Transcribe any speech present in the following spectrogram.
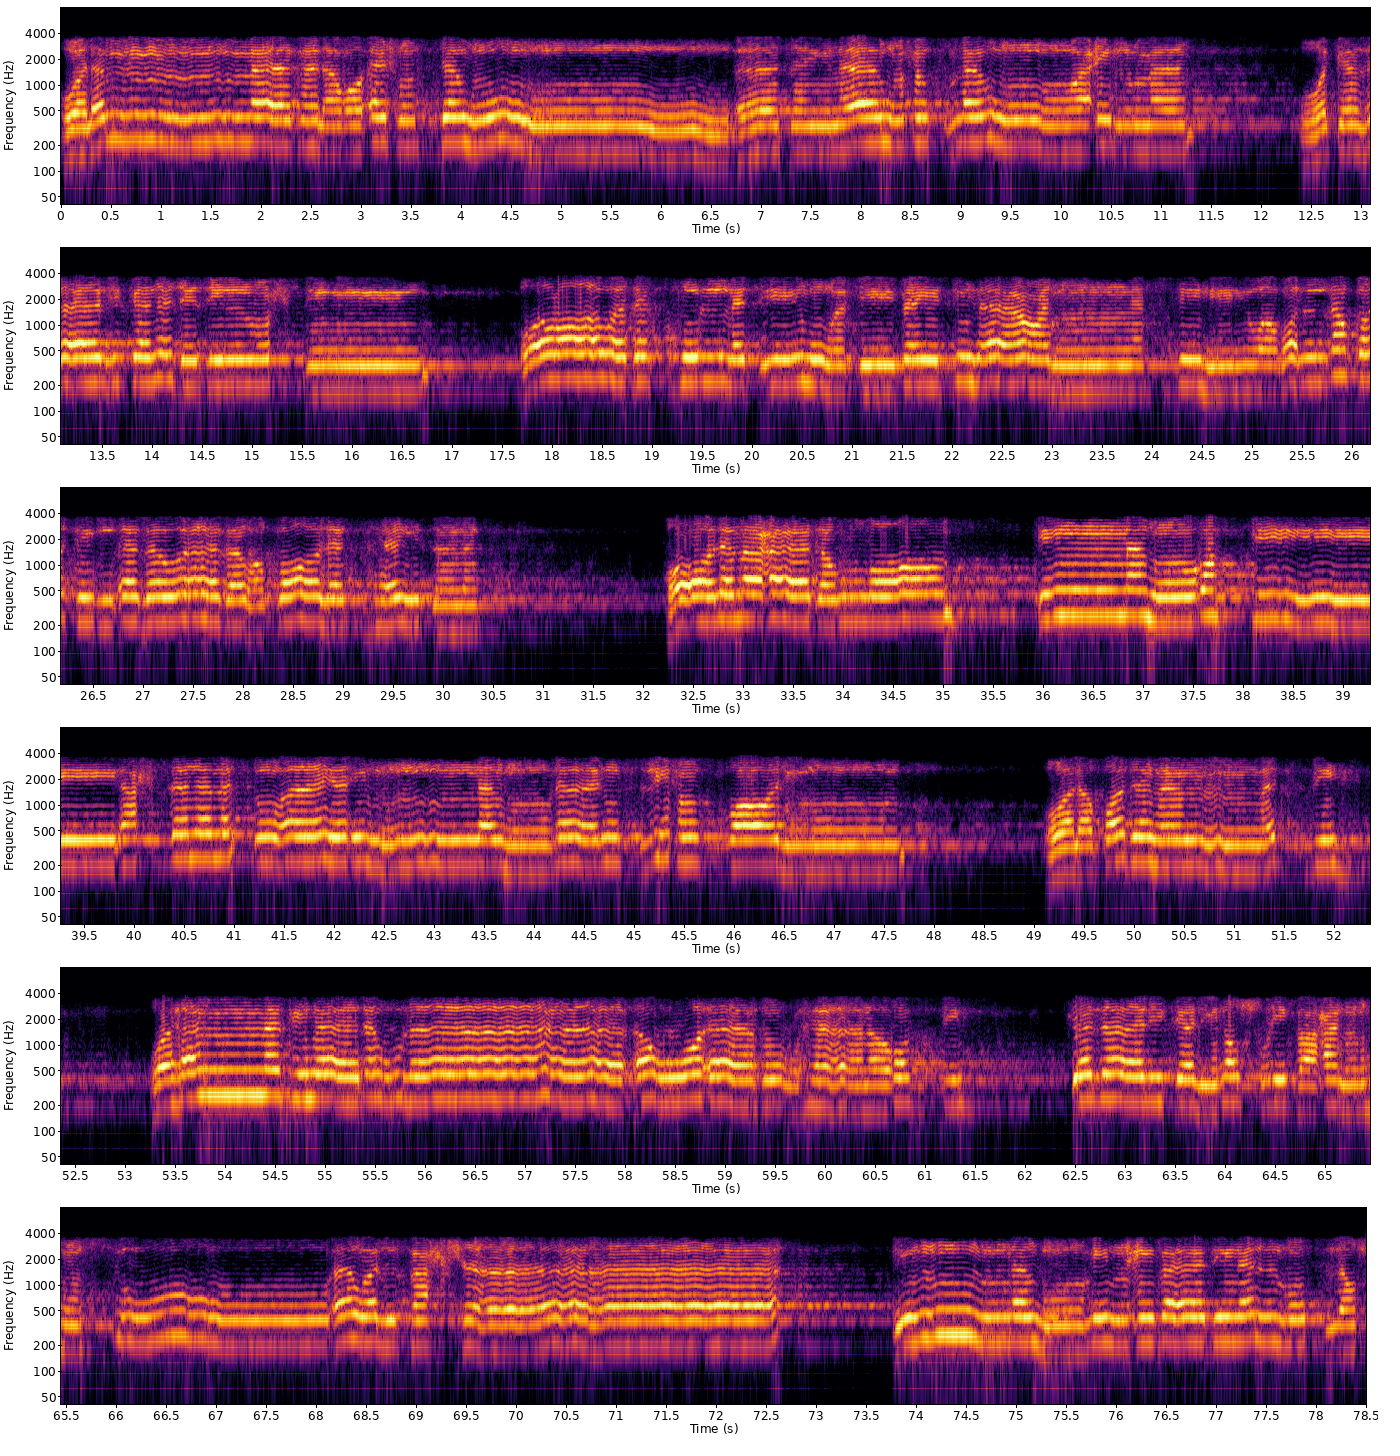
ولما بلغ أشده آتيناه حكما وعلما وكذلك نجزي المحسنين. وراودته التي هو في بيتها عن نفسه وغلقت الأبواب وقالت هيت لك. قال معاذ الله إنه ربي أحسن مثواي إنه لا يفلح الظالمون. ولقد همت به وهم بها لولا رأى برهان ربه. كذلك لنصرف عنه السوء والفحشاء. إنه من عبادنا المخلصين.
